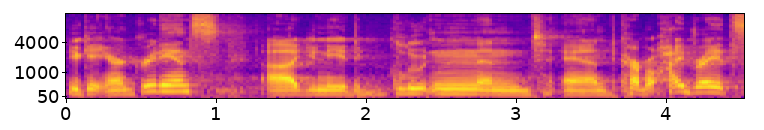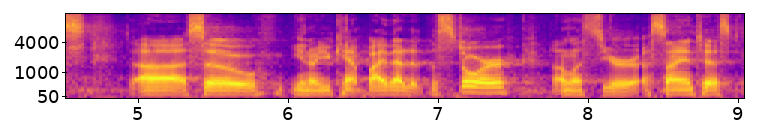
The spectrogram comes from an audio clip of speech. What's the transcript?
you get your ingredients. Uh, you need gluten and, and carbohydrates. Uh, so you know you can't buy that at the store unless you're a scientist.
